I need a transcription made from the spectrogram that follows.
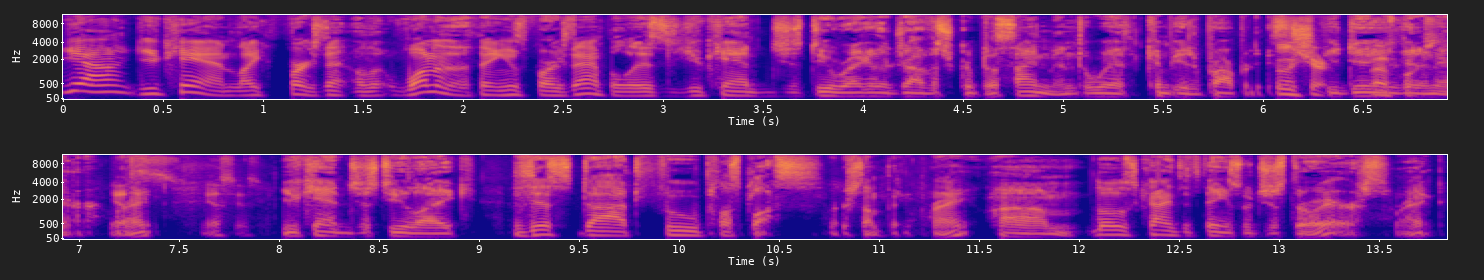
Yeah, you can. Like for example, one of the things, for example, is you can't just do regular JavaScript assignment with computed properties. Oh, sure. If you do, you get an error, yes. right? Yes, yes. You can't just do like this dot foo plus plus or something, right? Um, those kinds of things would just throw errors, right?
